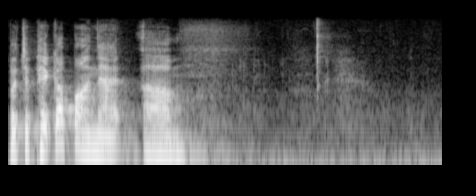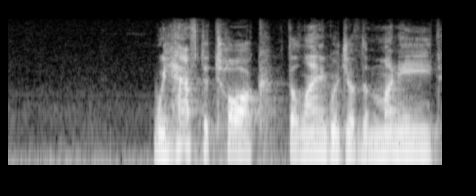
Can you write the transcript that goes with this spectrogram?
but to pick up on that, um, we have to talk the language of the moneyed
